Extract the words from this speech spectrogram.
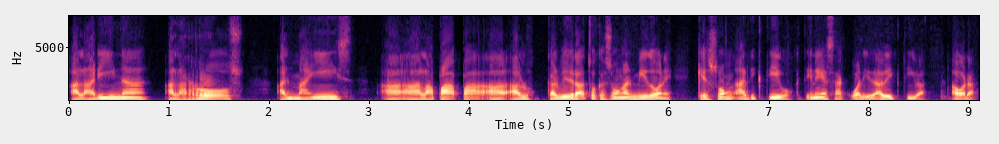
a la harina, al arroz, al maíz, a, la papa, a, los carbohidratos que son almidones, que son adictivos, que tienen esa cualidad adictiva. Ahora,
